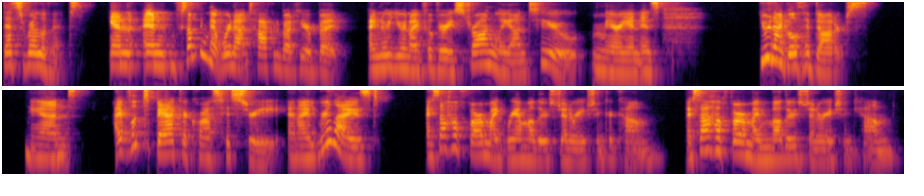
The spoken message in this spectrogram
that's relevant. And and something that we're not talking about here, but I know you and I feel very strongly on too, Marion, is you and I both have daughters. Mm-hmm. And I've looked back across history and I realized I saw how far my grandmother's generation could come. I saw how far my mother's generation come.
